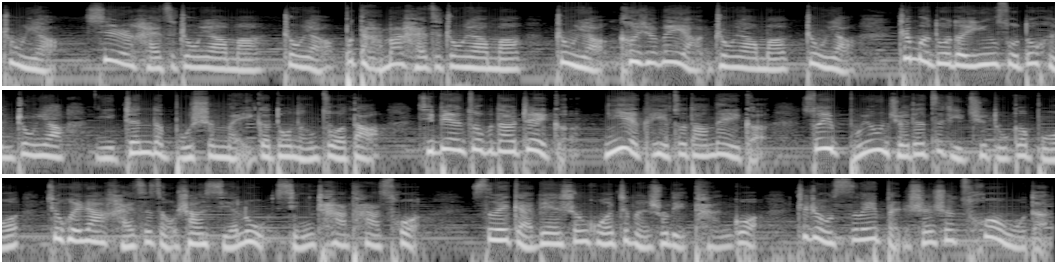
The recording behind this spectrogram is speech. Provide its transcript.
重要。信任孩子重要吗？重要。不打骂孩子重要吗？重要。科学喂养重要吗？重要。这么多的因素都很重要，你真的不是每一个都能做到。即便做不到这个，你也可以做到那个。所以不用觉得自己去读个博就会让孩子走上邪路，行差踏错。思维改变生活这本书里谈过，这种思维本身是错误的，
